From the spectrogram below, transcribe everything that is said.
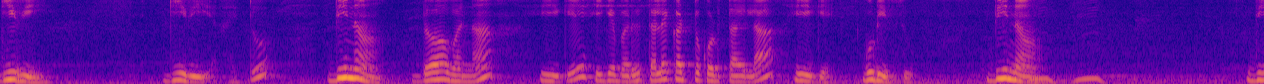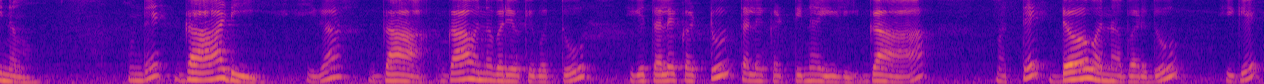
ಗಿರಿ. ಗಿರಿ ಆಯಿತು. ದಿನ ದವನ್ನು ಹೀಗೆ ಹೀಗೆ ಬರೆದು ತಲೆ ಕಟ್ಟು ಕೊಡ್ತಾ ಇಲ್ಲ. ಹೀಗೆ, ಗುಡಿಸು. ದಿನ ದಿನ. ಮುಂದೆ ಗಾಡಿ. ಈಗ ಗಾ. ಗಾವನ್ನು ಬರೆಯೋಕ್ಕೆ ಗೊತ್ತು. ಹೀಗೆ ತಲೆ ಕಟ್ಟು, ತಲೆ ಕಟ್ಟಿನ ಇಳಿ. ಗಾ ಮತ್ತು ಡವನ್ನು ಬರೆದು ಹೀಗೆ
